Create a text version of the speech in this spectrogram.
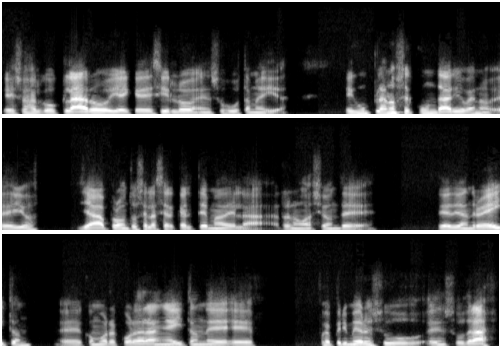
Eso es algo claro y hay que decirlo en su justa medida. En un plano secundario, bueno, ellos ya pronto se le acerca el tema de la renovación de, de, Andre Ayton. Eh, como recordarán, Ayton eh, eh, fue primero en su, en su draft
